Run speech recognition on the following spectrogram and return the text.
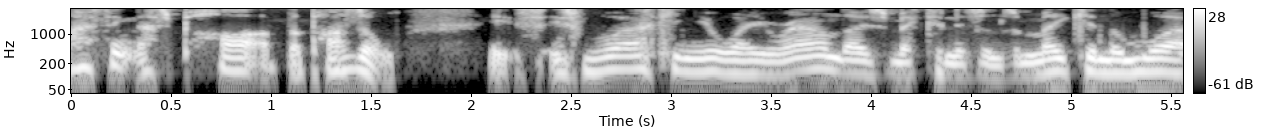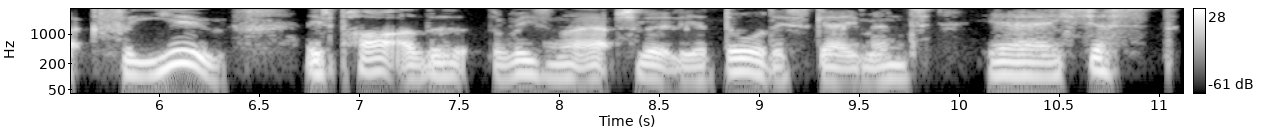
I think that's part of the puzzle. It's it's working your way around those mechanisms and making them work for you is part of the, the reason I absolutely adore this game. And yeah, it's just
